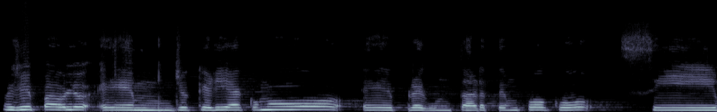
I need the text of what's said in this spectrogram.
Oye, Pablo, em, yo quería como eh, preguntarte un poco si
